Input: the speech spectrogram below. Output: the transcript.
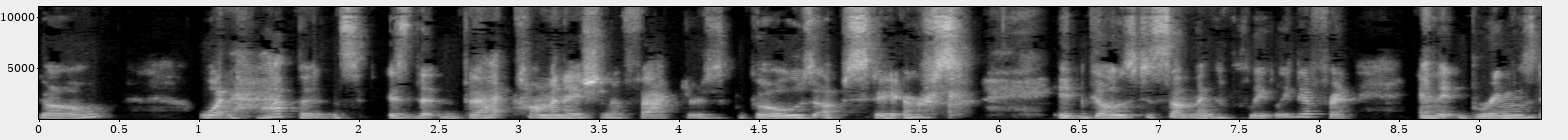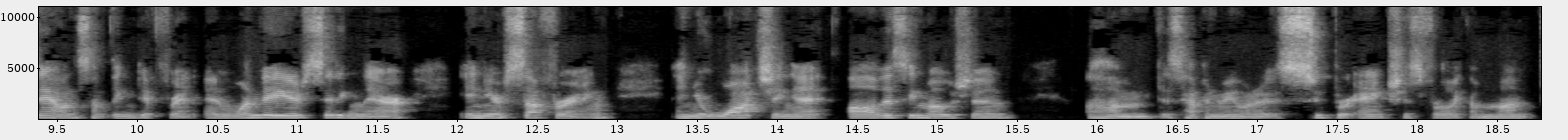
go, what happens is that that combination of factors goes upstairs. it goes to something completely different. and it brings down something different. And one day you're sitting there in your suffering and you're watching it, all this emotion. Um, this happened to me when I was super anxious for like a month.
